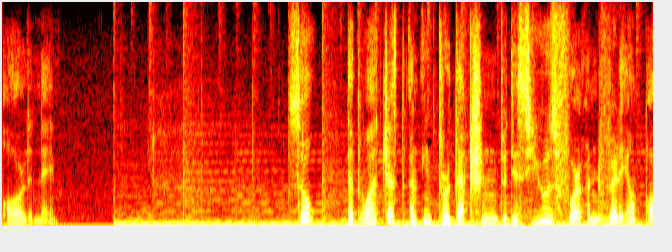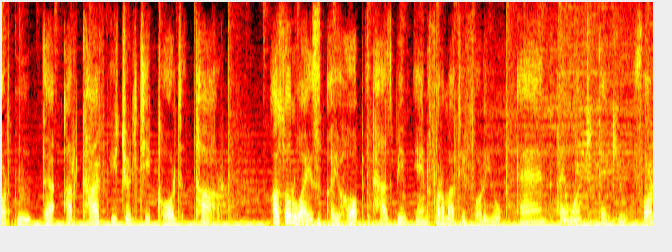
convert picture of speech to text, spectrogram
all the name. So that was just an introduction to this useful and very important uh, archive utility called tar. As always I hope it has been informative for you and I want to thank you for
